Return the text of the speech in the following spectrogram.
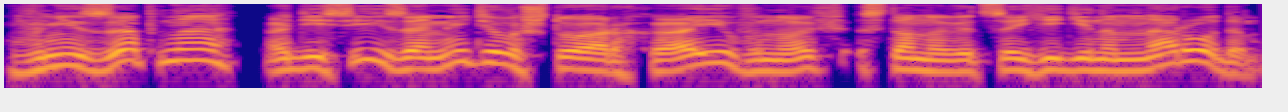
Внезапно Одиссей заметил, что архаи вновь становятся единым народом.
